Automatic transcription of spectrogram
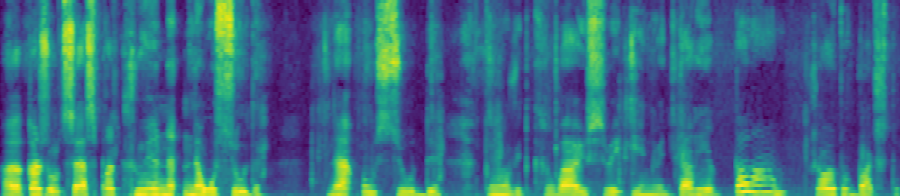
Але кажу, це спрацює не, не усюди. Не усюди. Тому відкриваю свій інвентар і та-дам! Що ви тут бачите?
